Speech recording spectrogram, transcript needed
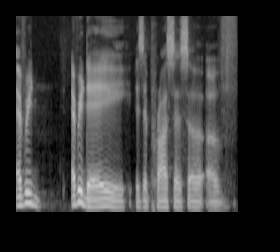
every every day is a process of, of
